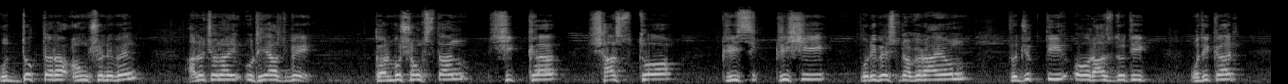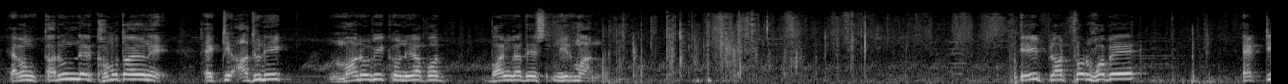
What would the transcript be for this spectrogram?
উদ্যোক্তারা অংশ নেবেন। আলোচনায় উঠে আসবে কর্মসংস্থান, শিক্ষা, স্বাস্থ্য, কৃষি- পরিবেশ নগরায়ন, প্রযুক্তি ও রাজনৈতিক অধিকার এবং তারুণ্যের ক্ষমতায়নে একটি আধুনিক, মানবিক ও নিরাপদ বাংলাদেশ নির্মাণ। এই প্ল্যাটফর্ম হবে একটি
